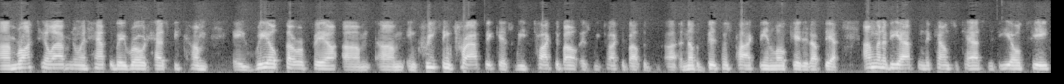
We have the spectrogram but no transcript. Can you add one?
Um, Rock Hill Avenue and Hathaway Road has become a real thoroughfare, um, um, increasing traffic as we talked about, as we talked about the, uh, another business park being located up there. I'm going to be asking the council to ask the DOT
